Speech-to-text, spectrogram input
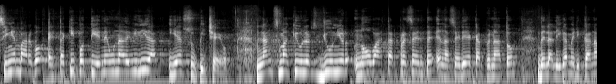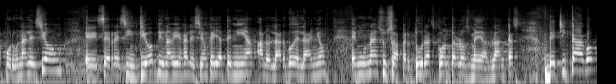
sin embargo, este equipo tiene una debilidad y es su picheo. Lance McCullers Jr. no va a estar presente en la serie de campeonato de la Liga Americana por una lesión. Eh, se resintió de una vieja lesión que ya tenía a lo largo del año en una de sus aperturas contra los Medias Blancas de Chicago.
